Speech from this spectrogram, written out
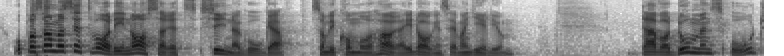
Och på samma sätt var det i Nasarets synagoga som vi kommer att höra i dagens evangelium. Där var domens ord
